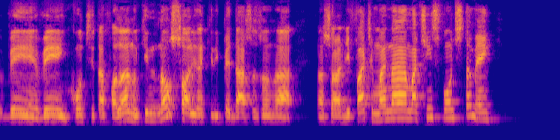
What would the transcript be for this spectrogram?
vem, vem enquanto você está falando, que não só ali naquele pedaço da zona na Senhora de Fátima, mas na Matins Fontes também.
